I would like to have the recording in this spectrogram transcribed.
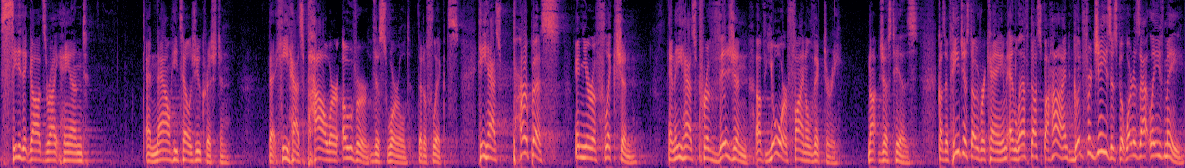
seated at God's right hand. And now he tells you, Christian, that he has power over this world that afflicts. He has purpose in your affliction, and He has provision of your final victory, not just His. Because if He just overcame and left us behind, good for Jesus, but where does that leave me?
